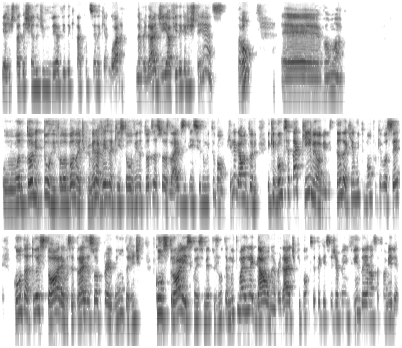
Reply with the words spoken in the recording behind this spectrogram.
e a gente está deixando de viver a vida que está acontecendo aqui agora, na verdade, e a vida que a gente tem é essa, tá bom? É, vamos lá. O Antônio Turri falou: boa noite, primeira vez aqui, estou ouvindo todas as suas lives e tem sido muito bom. Que legal, Antônio. E que bom que você está aqui, meu amigo. Estando aqui é muito bom porque você conta a tua história, você traz a sua pergunta, a gente constrói esse conhecimento junto, é muito mais legal, na é verdade. Que bom que você está aqui, seja bem-vindo aí à nossa família.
